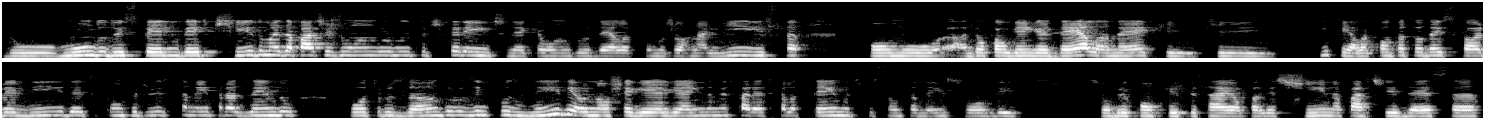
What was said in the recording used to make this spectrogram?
do, mundo do espelho invertido, mas a partir de um ângulo muito diferente, né, que é o ângulo dela como jornalista, como a doppelganger dela, né, que, que enfim, ela conta toda a história ali, desse ponto de vista também trazendo outros ângulos, inclusive eu não cheguei ali ainda, mas parece que ela tem uma discussão também sobre, sobre o conflito Israel-Palestina a partir dessa,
